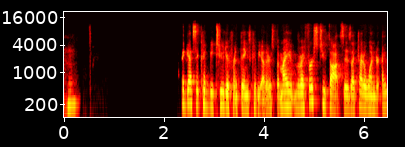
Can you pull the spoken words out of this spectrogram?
mm-hmm. I guess it could be two different things, could be others. But my my first two thoughts is I try to wonder. I,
